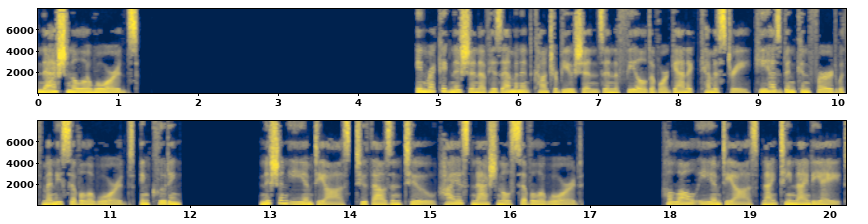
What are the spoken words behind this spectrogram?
National awards In recognition of his eminent contributions in the field of organic chemistry, he has been conferred with many civil awards, including Nishan-e Imtiaz 2002 highest national civil award. Hilal-e-Imtiaz 1998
